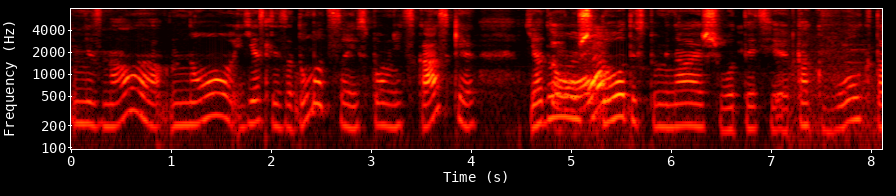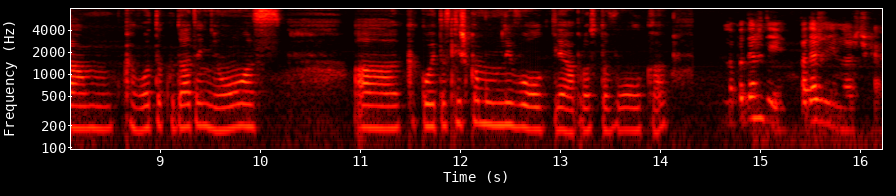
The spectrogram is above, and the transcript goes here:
не знала, но если задуматься и вспомнить сказки, я думаю, что? что ты вспоминаешь вот эти, как волк там кого-то куда-то нес, а, какой-то слишком умный волк для просто волка. Ну подожди, подожди немножечко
